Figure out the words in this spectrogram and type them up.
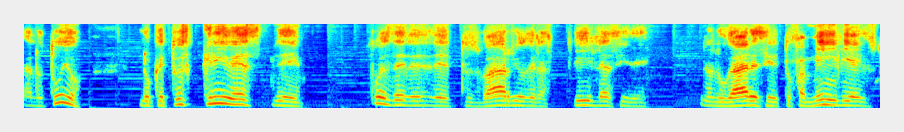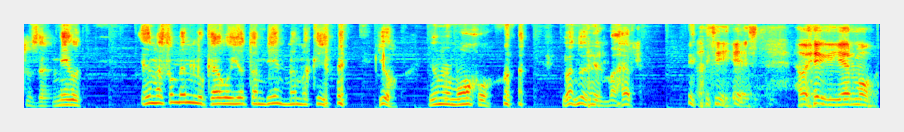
a, lo, tuyo. Lo que tú escribes de, pues, de, de, tus barrios, de las pilas y de los lugares y de tu familia y de tus amigos, es más o menos lo que hago yo también, nada más que yo, yo, yo me mojo, yo ando en el mar. Así es. Oye, Guillermo,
